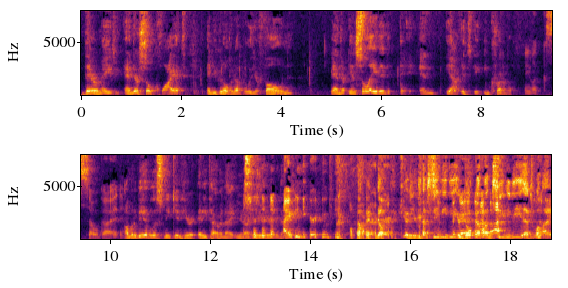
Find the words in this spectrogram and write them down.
They're amazing, and they're so quiet, and you can open up with your phone, and they're insulated, and yeah, it's incredible. They look so good. I'm gonna be able to sneak in here at any time of night, and you're not gonna here every I can hear you before. no, because you got CBD. You're doped up on CBD. That's why.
